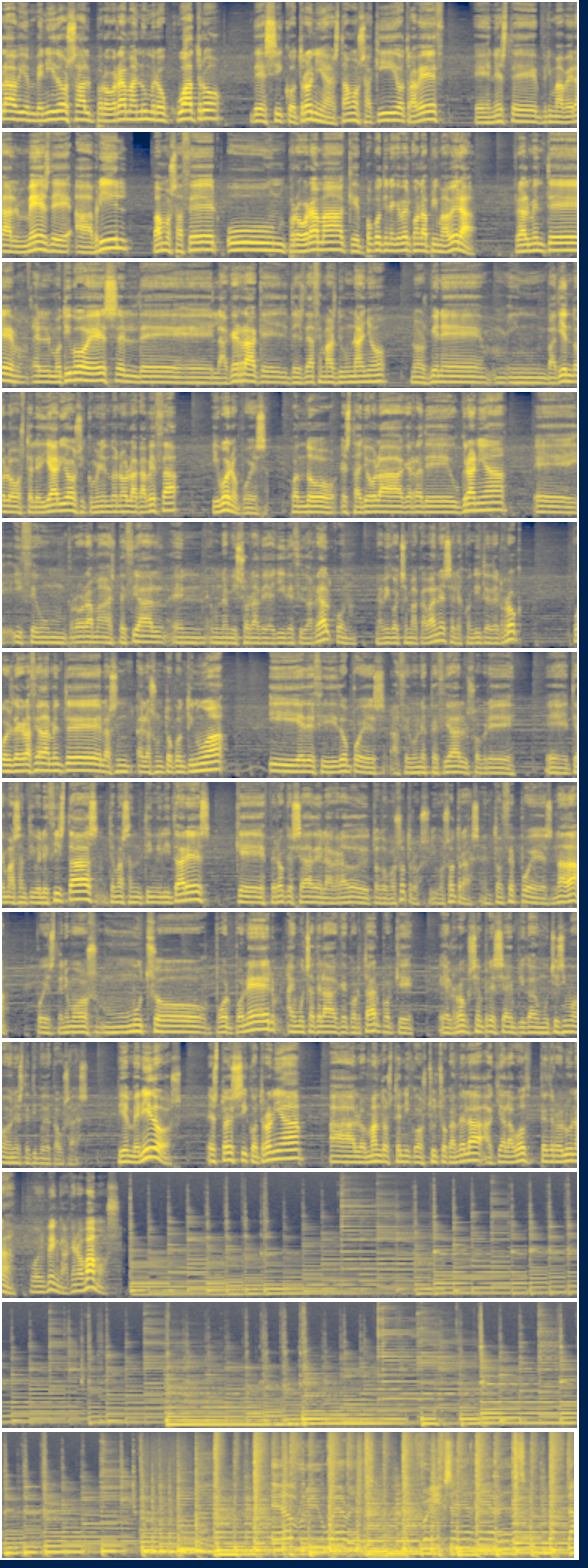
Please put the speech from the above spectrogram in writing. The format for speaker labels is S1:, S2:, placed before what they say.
S1: Hola, bienvenidos al programa número 4 de Psicotronia. Estamos aquí otra vez en este primaveral mes de abril. Vamos a hacer un programa que poco tiene que ver con la primavera. Realmente el motivo es el de eh, la guerra que desde hace más de un año nos viene invadiendo los telediarios y comiéndonos la cabeza. Y bueno, pues cuando estalló la guerra de Ucrania, eh, hice un programa especial en una emisora de allí de Ciudad Real con mi amigo Chema Cabanes, el escondite del rock. Pues desgraciadamente el, asunto continúa y he decidido pues hacer un especial sobre eh, temas antibelicistas, temas antimilitares, que espero que sea del agrado de todos vosotros y vosotras. Entonces pues nada, pues tenemos mucho por poner, hay mucha tela que cortar porque el rock siempre se ha implicado muchísimo en este tipo de causas. Bienvenidos, esto es Psicotronia, a los mandos técnicos Chucho Candela, aquí a la voz Pedro Luna. Pues venga, que nos vamos.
